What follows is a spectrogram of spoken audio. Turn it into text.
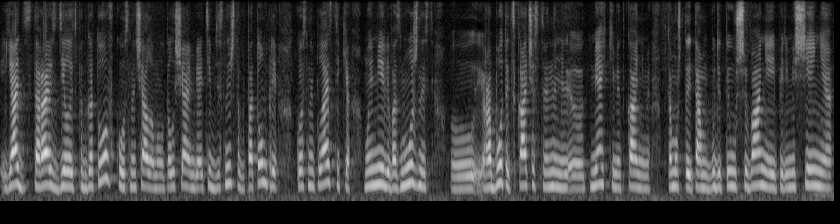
я стараюсь делать подготовку. Сначала мы утолщаем биотип десны, чтобы потом при костной пластике мы имели возможность работать с качественными э, мягкими тканями, потому что там будет и ушивание, и перемещение,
